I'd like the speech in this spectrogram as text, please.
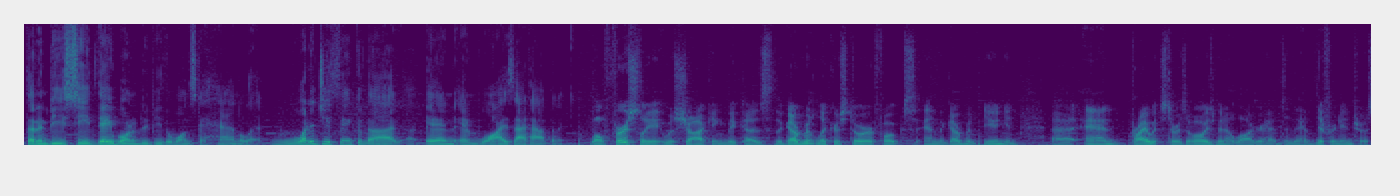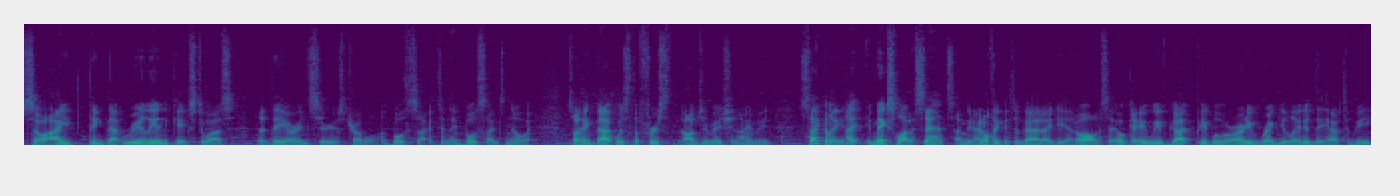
that in BC they wanted to be the ones to handle it. What did you think of that and, and why is that happening? Well, firstly, it was shocking because the government liquor store folks and the government union uh, and private stores have always been at loggerheads and they have different interests. So I think that really indicates to us that they are in serious trouble on both sides and they both sides know it. So I think that was the first observation I made. Secondly, I, it makes a lot of sense. I mean, I don't think it's a bad idea at all to say, okay, we've got people who are already regulated, they have to be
